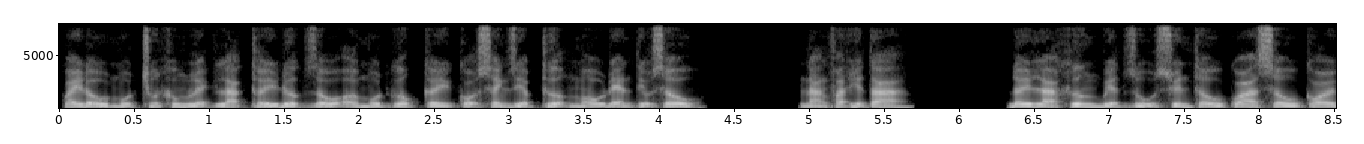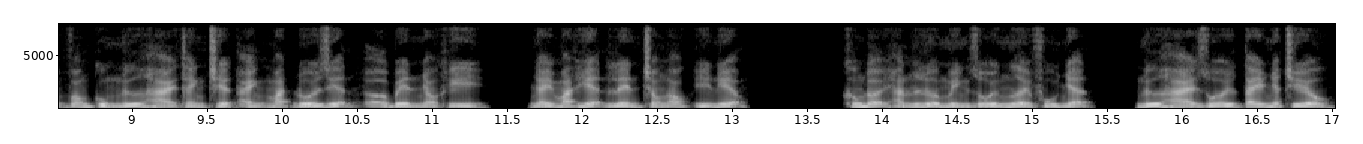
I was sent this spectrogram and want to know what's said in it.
quay đầu một chút không lệch lạc thấy được dấu ở một gốc cây cỏ xanh diệp thượng màu đen tiểu sâu. Nàng phát hiện ta. Đây là Khương Biệt dụ xuyên thấu qua sâu coi vong cùng nữ hải thanh triệt ánh mắt đối diện ở bên nhau khi, nháy mắt hiện lên trong óc ý niệm. Không đợi hắn lừa mình dối người phủ nhận, nữ hải duỗi tay nhất chiều,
